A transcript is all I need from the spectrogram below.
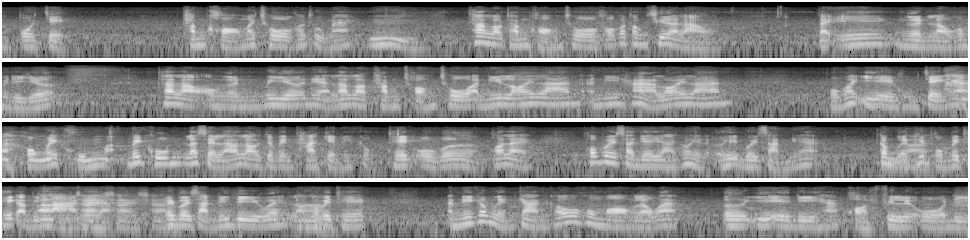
ำโปรเจกต์ทำของมาโชว์เขาถูกไหมอืมถ้าเราทำของโชว์เขาก็ต้องเชื่อเรา แต่เอ๊ะเงินเราก็ไม่ได้เยอะ ถ้าเราเอาเงินไม่เยอะเนี่ย แล้วเราทำของโชว์อันนี้ร้อยล้าน อันนี้ห้าร้อยล้าน ผมว่า EA คงเจ๊งอะคงไม่คุ้มอะไม่คุ้มแล้วเสร็จแล้วเราจะเป็น target take over เพราะอะไรเพราะบริษัทใหญ่ๆเขาเห็นเอ้ยบริษัทเนี้ย ก็เหมือนที่ผมไปเทคอภิตาอ่าเนี่ยแหละใช่ใช่ใช่ไอ้บริษัทนี้ดีเว้ยเราก็อ่าไปเทค อันนี้ก็เหมือนกันเขาก็คงมองแล้วว่าเออ EAD ฮะ portfolio ดี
